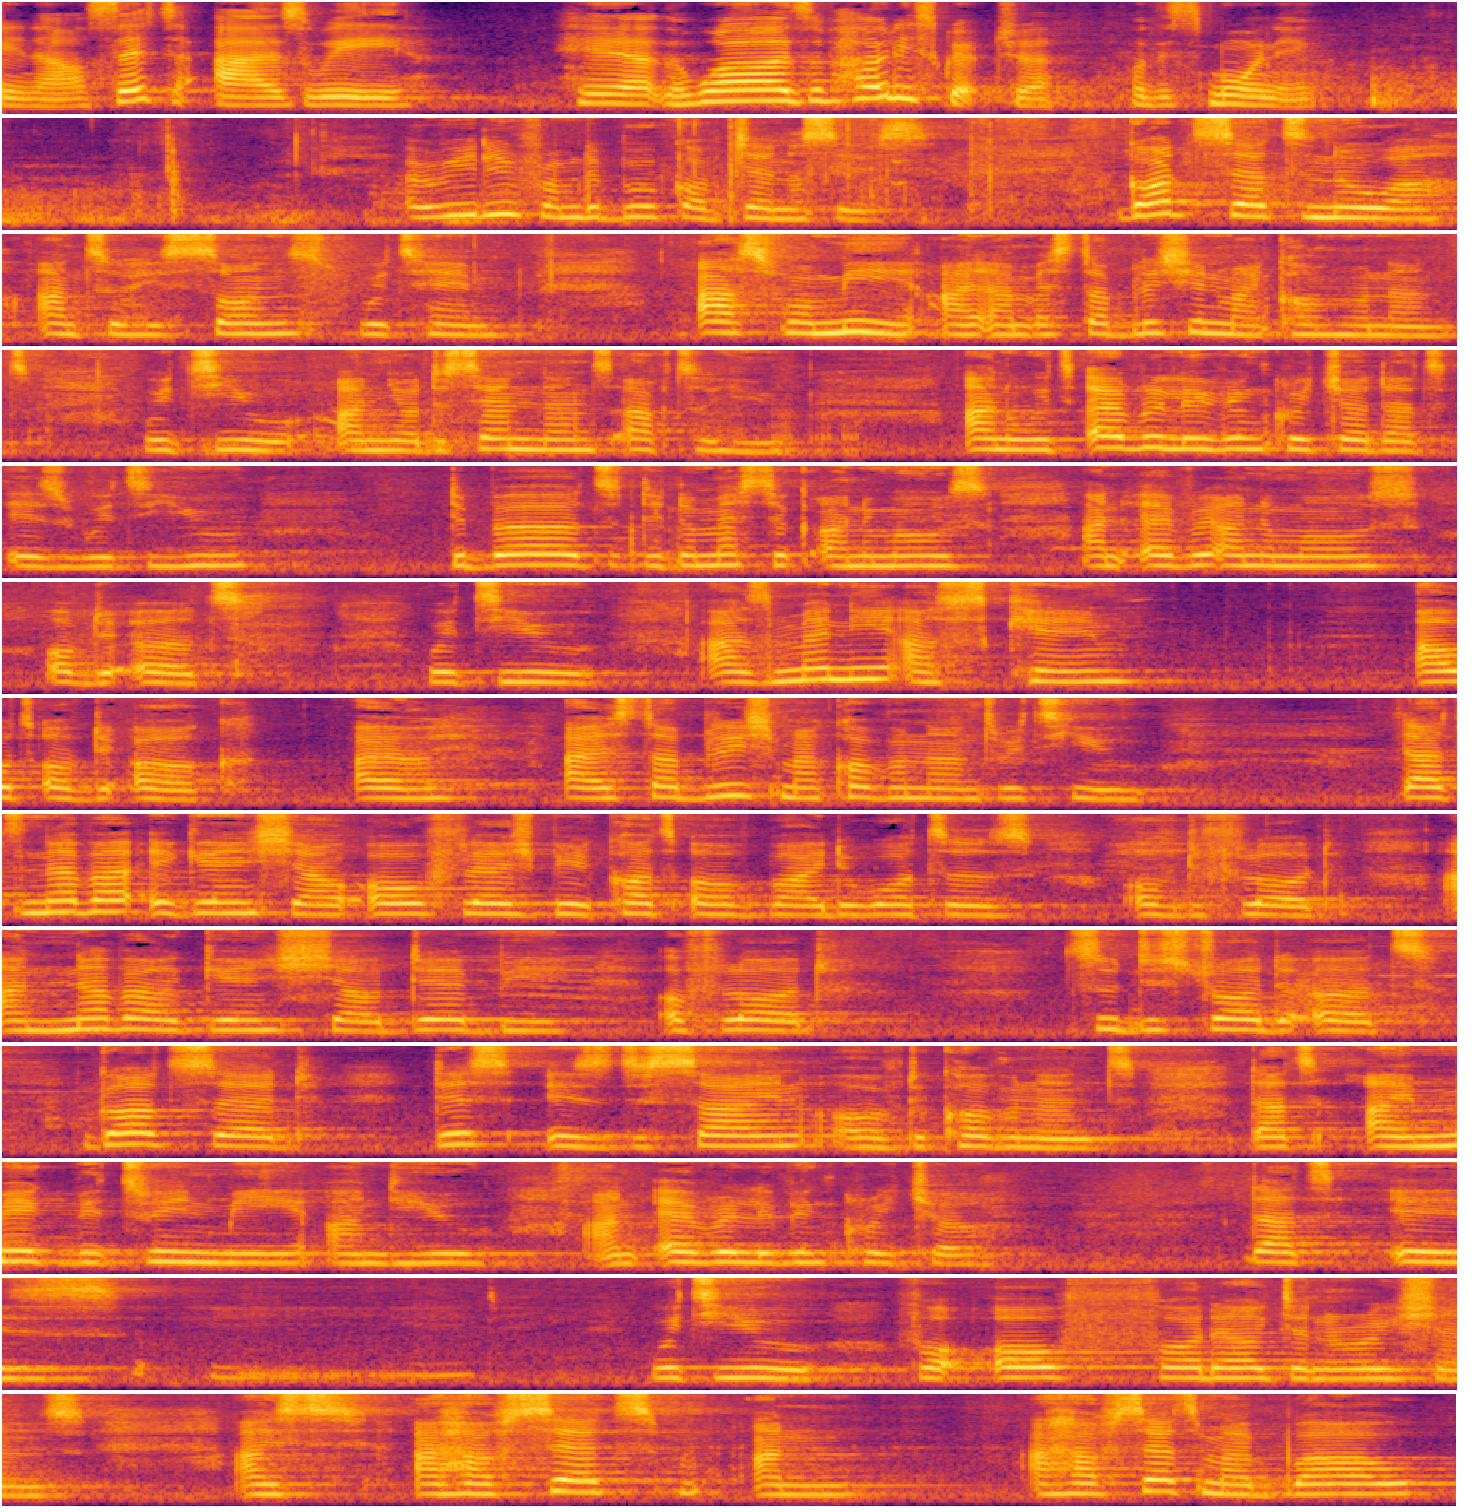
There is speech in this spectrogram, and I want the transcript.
We now sit as we hear the words of Holy Scripture for this morning. A reading from the book of Genesis. God said to Noah and to his sons with him, As for me, I am establishing my covenant with you and your descendants after you, and with every living creature that is with you the birds, the domestic animals, and every animals of the earth with you, as many as came out of the ark. I, I establish my covenant with you, that never again shall all flesh be cut off by the waters of the flood, and never again shall there be a flood to destroy the earth. God said, This is the sign of the covenant that I make between me and you and every living creature that is with you for all further generations. I, I have set and I have set my bow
